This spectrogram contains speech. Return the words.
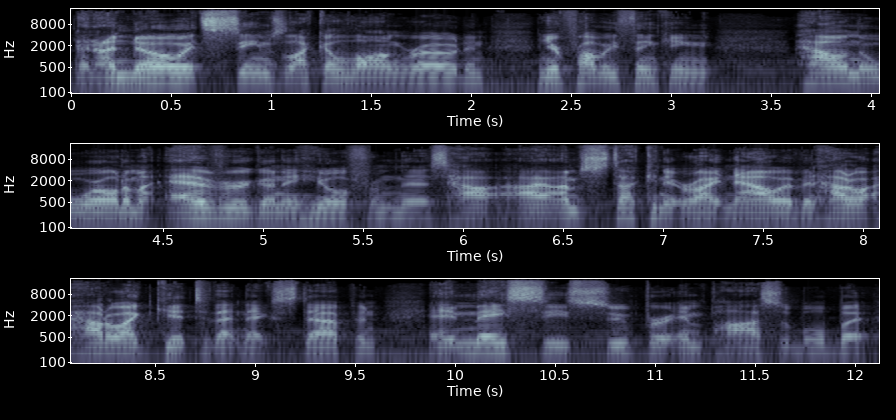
And I know it seems like a long road. And, and you're probably thinking, how in the world am I ever going to heal from this? How I, am stuck in it right now, Evan. How do I, how do I get to that next step? And, and it may seem super impossible, but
